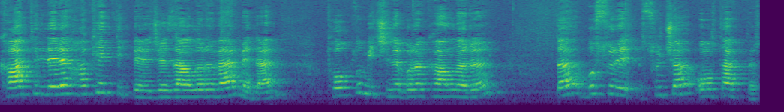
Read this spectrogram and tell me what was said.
Katillere hak ettikleri cezaları vermeden toplum içine bırakanları da bu süre suça ortaktır.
